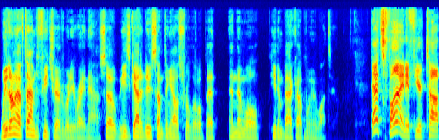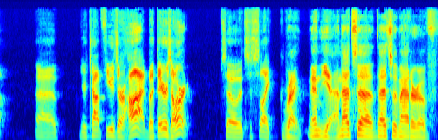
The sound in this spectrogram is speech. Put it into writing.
we don't have time to feature everybody right now. So he's got to do something else for a little bit, and then we'll heat him back up when we want to. That's fine if your top uh your top feuds are hot, but theirs aren't. So it's just like Right. And yeah, and that's a that's a matter of,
